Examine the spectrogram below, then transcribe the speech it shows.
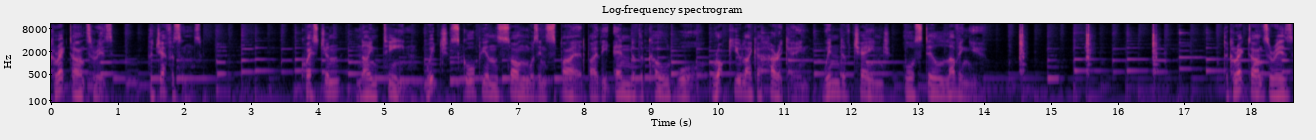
Correct answer is The Jeffersons. Question 19. Which Scorpions song was inspired by the end of the Cold War? Rock You Like a Hurricane, Wind of Change, or Still Loving You? The correct answer is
